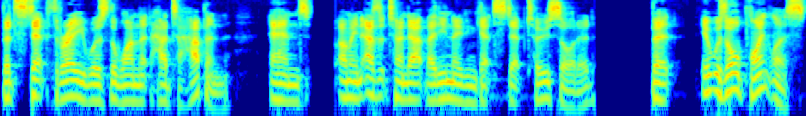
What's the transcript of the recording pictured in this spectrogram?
But step three was the one that had to happen. And I mean, as it turned out, they didn't even get step two sorted, but it was all pointless.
